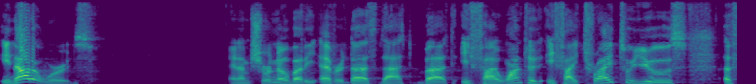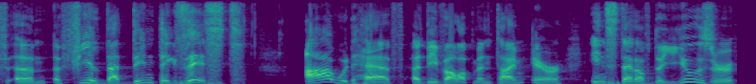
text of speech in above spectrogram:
In other words, and I'm sure nobody ever does that, but if I wanted, if I tried to use a, um, a field that didn't exist, I would have a development time error instead of the user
